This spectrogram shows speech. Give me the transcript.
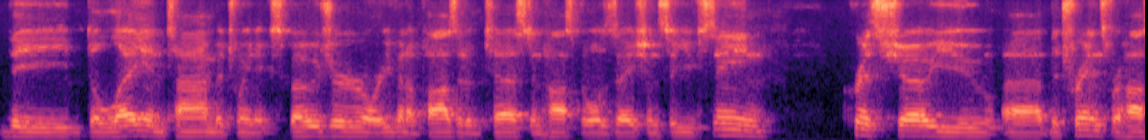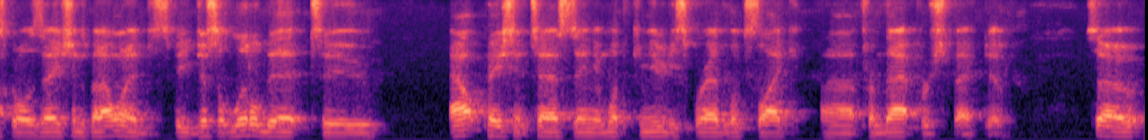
the delay in time between exposure or even a positive test and hospitalization. So you've seen Chris show you uh, the trends for hospitalizations, but I wanted to speak just a little bit to outpatient testing and what the community spread looks like uh, from that perspective. So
